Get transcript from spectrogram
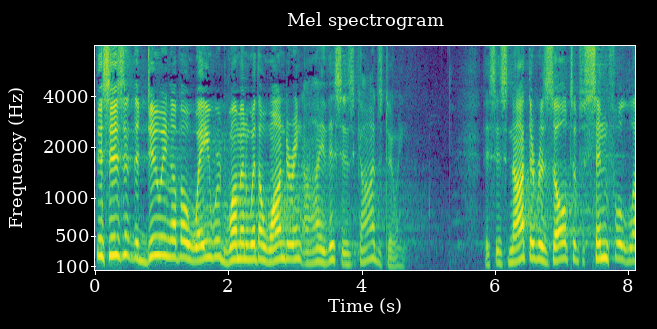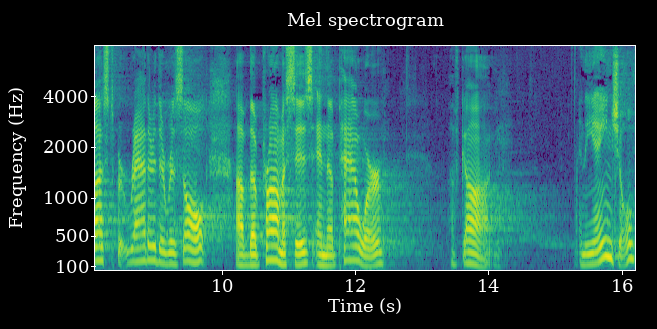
This isn't the doing of a wayward woman with a wandering eye. This is God's doing. This is not the result of sinful lust, but rather the result of the promises and the power of God. And the angel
